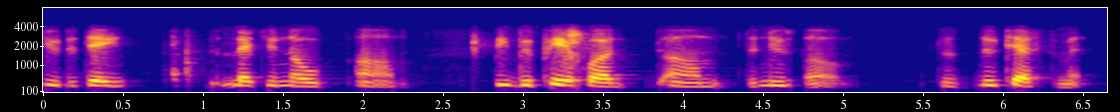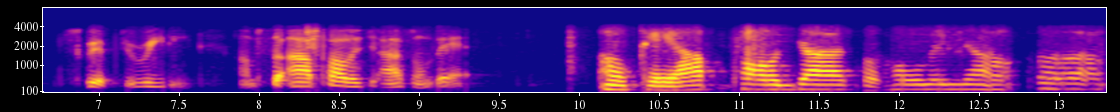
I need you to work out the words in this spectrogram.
you today, to let you know. Um, be prepared for um the new um the New Testament scripture reading. Um, so I apologize on that. Okay. I apologize for holding y'all up.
